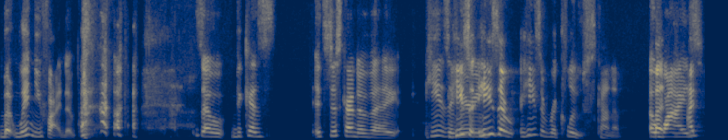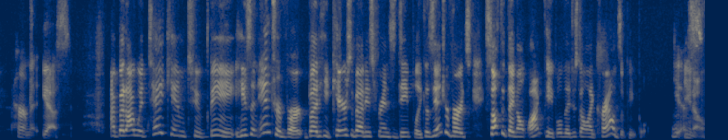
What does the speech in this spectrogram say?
but when you find him. so because it's just kind of a he is a He's very, a, he's a he's a recluse kind of. a but wise I- hermit, yes. But I would take him to be, he's an introvert, but he cares about his friends deeply because introverts, it's not that they don't like people, they just don't like crowds of people. Yes. you know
